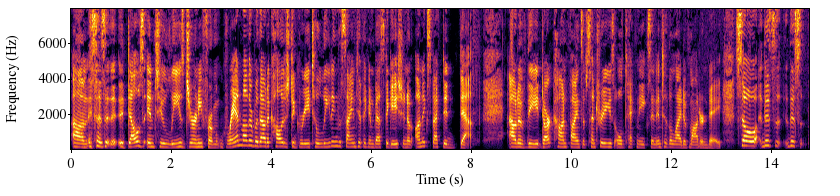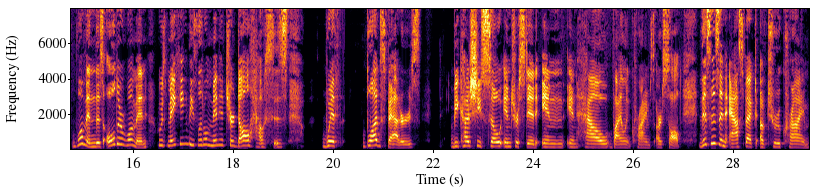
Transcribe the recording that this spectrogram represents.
um, it says it, it, delves into Lee's journey from grandmother without a college degree to leading the scientific investigation of unexpected death out of the dark confines of centuries old techniques and into the light of modern day. So this, this woman, this older woman who's making these little miniature doll houses with blood spatters because she's so interested in in how violent crimes are solved. This is an aspect of true crime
